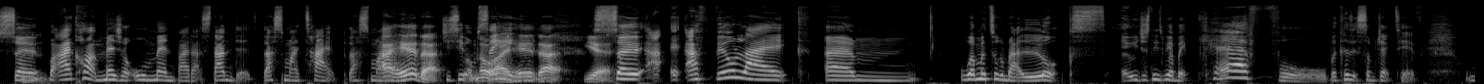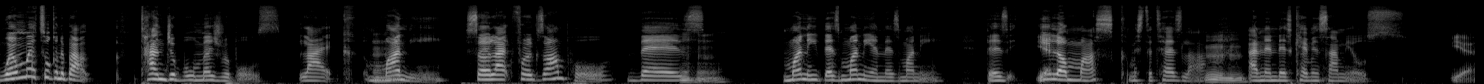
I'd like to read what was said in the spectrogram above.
So, Mm-hmm. but I can't measure all men by that standard. That's my type. That's my. I hear that. Do you see what I'm no, saying? I hear that. Yeah. So I, I feel like um when we're talking about looks, we just need to be a bit careful because it's subjective. When we're talking about tangible measurables like Mm-hmm. money, so like for example, there's Mhm. money, there's money and there's money. There's Yeah. Elon Musk, Mr. Tesla, Mhm. and then there's Kevin Samuels, Yeah.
